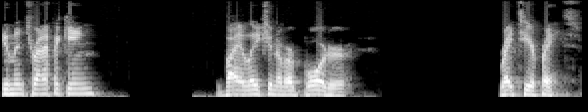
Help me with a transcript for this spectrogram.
Human trafficking, violation of our border, right to your face.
